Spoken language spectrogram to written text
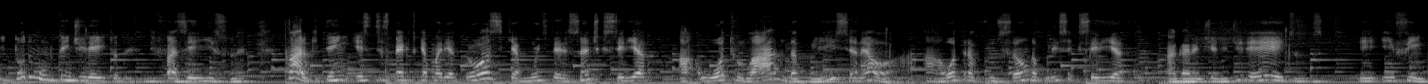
E todo mundo tem direito de, de fazer isso, né? Claro que tem esse aspecto que a Maria trouxe, que é muito interessante, que seria a, o outro lado da polícia, né? A, a outra função da polícia, que seria a garantia de direitos, enfim,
